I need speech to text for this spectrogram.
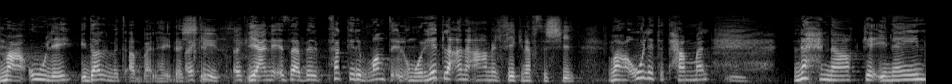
معقولة يضل متقبل هيدا الشيء؟ أكيد، أكيد. يعني إذا بتفكري بمنطق الأمور هيك لا أنا أعمل فيك نفس الشيء معقولة تتحمل؟ نحن كائنين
